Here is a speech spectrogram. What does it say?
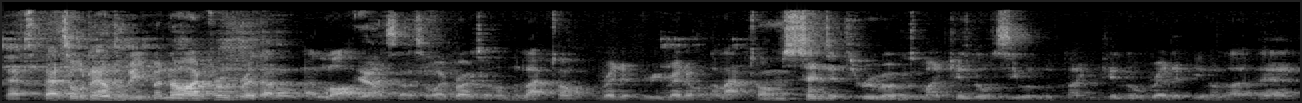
That's that's all down to me. But no, I proofread that a, lot. Yeah. So, so I wrote it on the laptop, read it, reread it on the laptop, Mm-hmm. sent it through over to my Kindle to see what it looked like in Kindle, read it, you know, like there,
